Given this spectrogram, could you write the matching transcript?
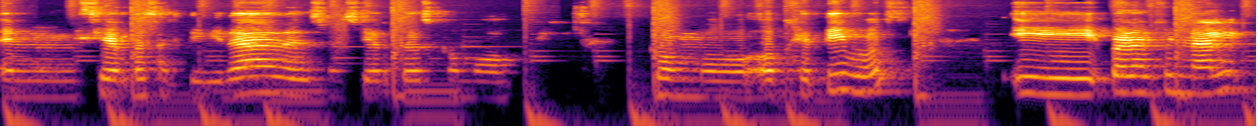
en ciertas actividades o ciertos como, como objetivos, y, pero al final,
